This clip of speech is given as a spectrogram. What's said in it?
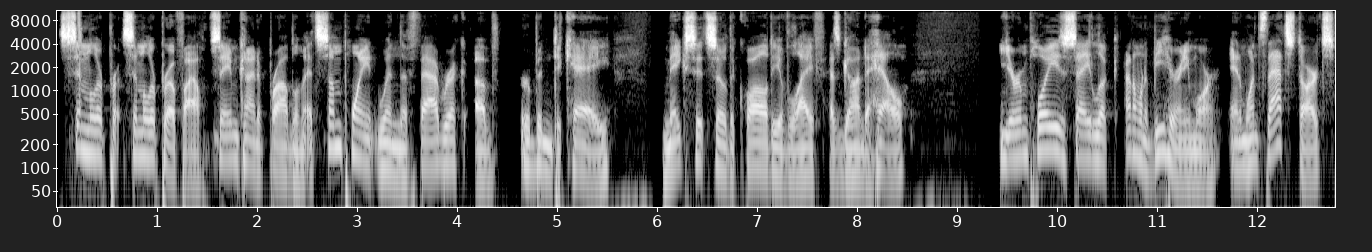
Similar, pro- similar profile, same kind of problem. At some point, when the fabric of urban decay makes it so the quality of life has gone to hell, your employees say, "Look, I don't want to be here anymore." And once that starts,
